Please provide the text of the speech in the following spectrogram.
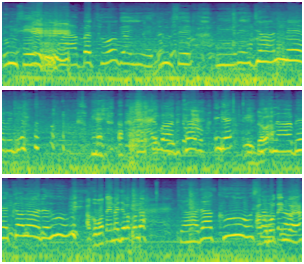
Tumse, mabat ho gaye tumse, mere jaan mere dia. Gitu kan. Aku botain aja lah dah. Jadaku. Aku botain gua ya.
